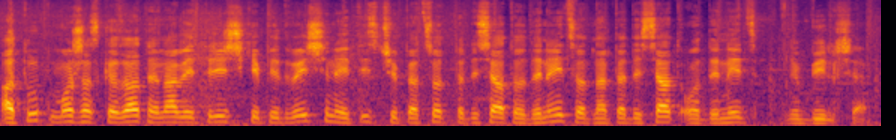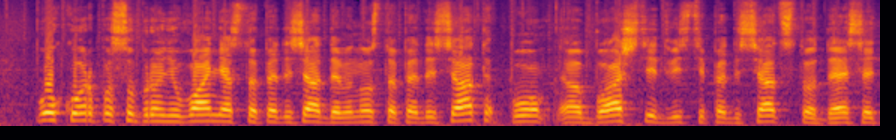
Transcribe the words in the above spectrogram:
А тут можна сказати навіть трішки підвищений 1550 одиниць, от на 50 одиниць більше. По корпусу бронювання 150 90 50, по е, башті 250 110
